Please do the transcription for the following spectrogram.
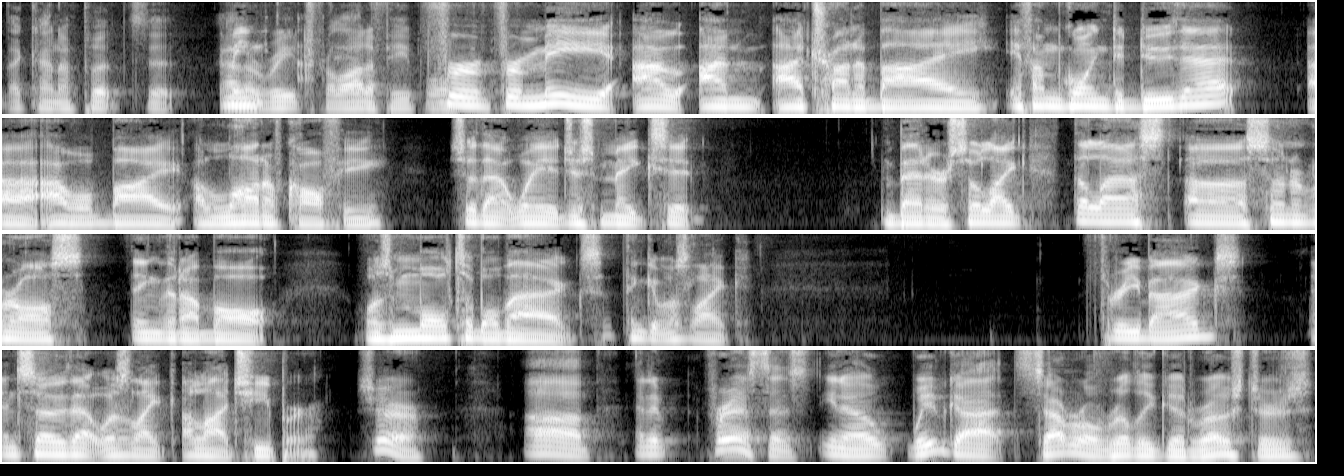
that kind of puts it out mean, of reach for a lot of people. For for me, I I'm I try to buy if I'm going to do that, uh, I will buy a lot of coffee so that way it just makes it better. So like the last uh Sunergos thing that I bought was multiple bags. I think it was like three bags, and so that was like a lot cheaper. Sure. Uh, and if, for instance, you know, we've got several really good roasters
